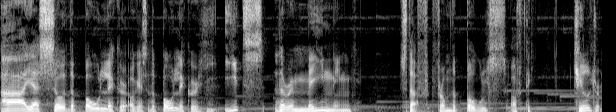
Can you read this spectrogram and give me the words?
Ah, yes. So the bowl licker. Okay, so the bowl licker, he eats the remaining stuff from the bowls of the children.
